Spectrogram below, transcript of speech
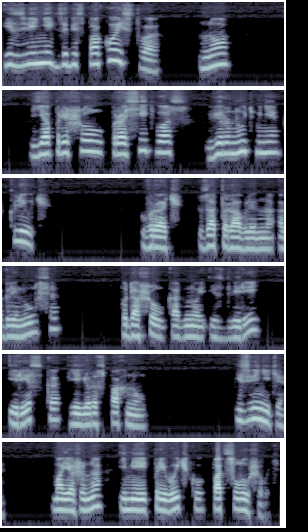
извинить за беспокойство, но я пришел просить вас вернуть мне ключ. Врач затравленно оглянулся, подошел к одной из дверей и резко ее распахнул. «Извините, моя жена имеет привычку подслушивать».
